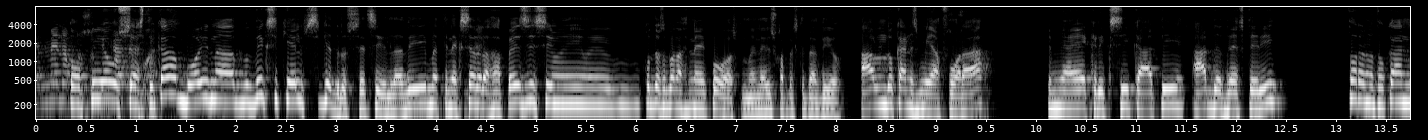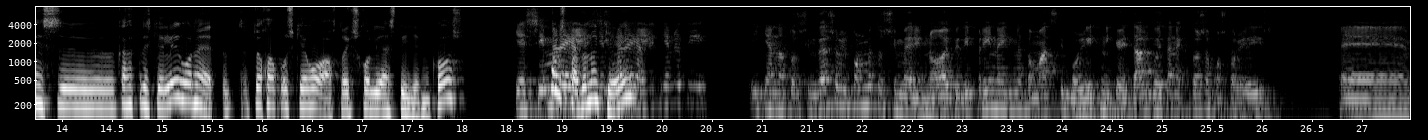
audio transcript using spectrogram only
Εμένα Το προσωπικά οποίο δεν μου ουσιαστικά άρεσε. μπορεί να δείξει και έλλειψη συγκέντρωσης. Έτσι. Δηλαδή με την εξέδρα θα παίζεις κοντά στον Παναθηναϊκό, ας πούμε. Είναι δύσκολο να παίξεις και τα δύο. Άλλο να το κάνεις μία φορά, σε μια έκρηξη, κάτι, άντε δεύτερη. Τώρα να το κάνεις κάθε τρεις και λίγο, ναι, το το έχω ακούσει και εγώ αυτό, έχει σχολιαστεί γενικώς. Και σήμερα, η Τέλος πάντων, αλήθεια, οκ. σήμερα η αλήθεια είναι ότι για να το συνδέσω λοιπόν με το σημερινό, επειδή πριν έγινε το ματς στην Πολίχνη και ο Ιντάλγκο ήταν εκτός αποστολής, ε,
